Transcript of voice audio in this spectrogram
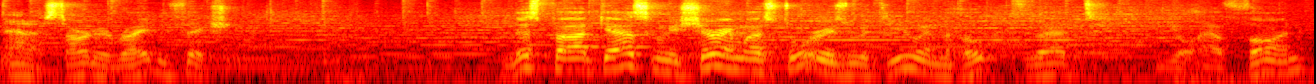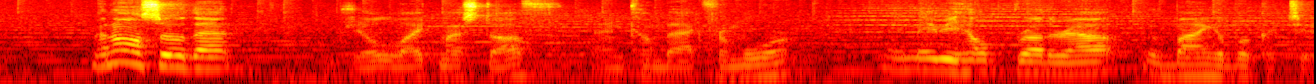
and I started writing fiction. In this podcast, I'm going to be sharing my stories with you in the hope that you'll have fun, and also that you'll like my stuff and come back for more, and maybe help brother out with buying a book or two.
